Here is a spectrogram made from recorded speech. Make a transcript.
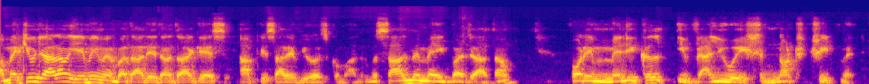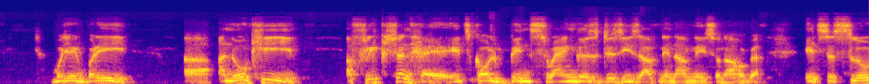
अब मैं क्यों जा रहा हूँ ये भी मैं बता देता हूँ ताकि आपके सारे व्यूअर्स को मालूम साल में मैं एक बार जाता हूँ for a medical evaluation not treatment मुझे एक बड़ी आ, अनोखी अफ्लिक्शन है। इट्स कॉल्ड बिन स्वैंगर्स डिज़ीज़ आपने नाम नहीं सुना होगा। It's a slow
